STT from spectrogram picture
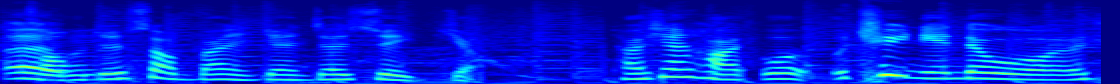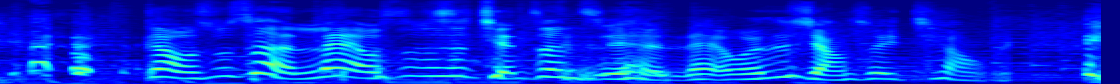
呃，从我觉得上班你竟然在睡觉，好像好，我我去年的我，但我是不是很累？我是不是前阵子也很累？我是想睡觉没，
